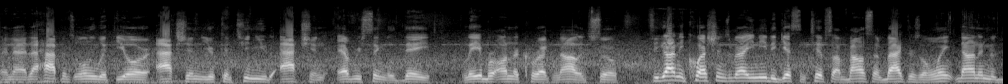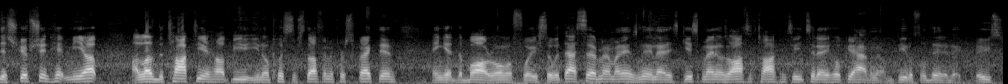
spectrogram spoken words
And that, that happens only with your action, your continued action every single day labor on the correct knowledge. So if you got any questions, man, you need to get some tips on bouncing back, there's a link down in the description. Hit me up. I love to talk to you and help you, you know, put some stuff into perspective and get the ball rolling for you. So with that said, man, my name is Leonidas Guiste, man. It was awesome talking to you today. Hope you're having a beautiful day today. Peace.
